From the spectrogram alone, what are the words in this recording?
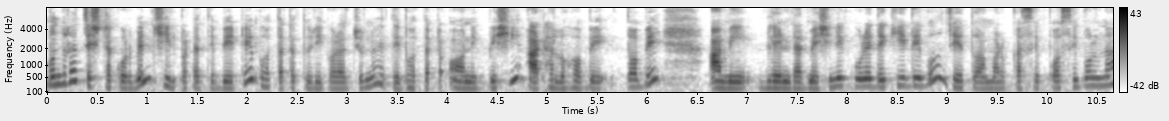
বন্ধুরা চেষ্টা করবেন শিলপাটাতে বেটে ভর্তাটা তৈরি করার জন্য, এতে ভর্তাটা অনেক বেশি আঠালো হবে। তবে আমি ব্লেন্ডার মেশিনে করে দেখিয়ে দেব, যেহেতু আমার কাছে পসিবল না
